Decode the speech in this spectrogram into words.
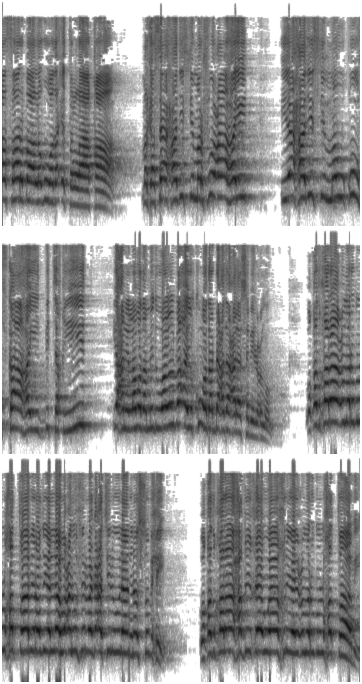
aasaar baa lagu wada itlaaqaa. Markaase axaadiistii marfuuca ahayd iyo axaadiistii mawquufka ahayd bitaqyiid yacni labada mid walba ay ku wada dhacda cala sabiili alcumuum waqad qara'a cumar bnu lkhaaabi radia allaahu canhu fi rakcati aluulaa min asubxi waqad qara'a xaqiiqee waa akhriyey cumar bnu lkhaaabi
